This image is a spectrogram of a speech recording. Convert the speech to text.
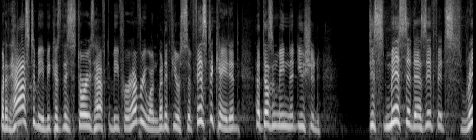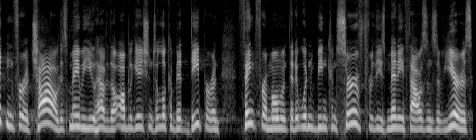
But it has to be because these stories have to be for everyone. But if you're sophisticated, that doesn't mean that you should dismiss it as if it's written for a child. It's maybe you have the obligation to look a bit deeper and think for a moment that it wouldn't have been conserved for these many thousands of years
